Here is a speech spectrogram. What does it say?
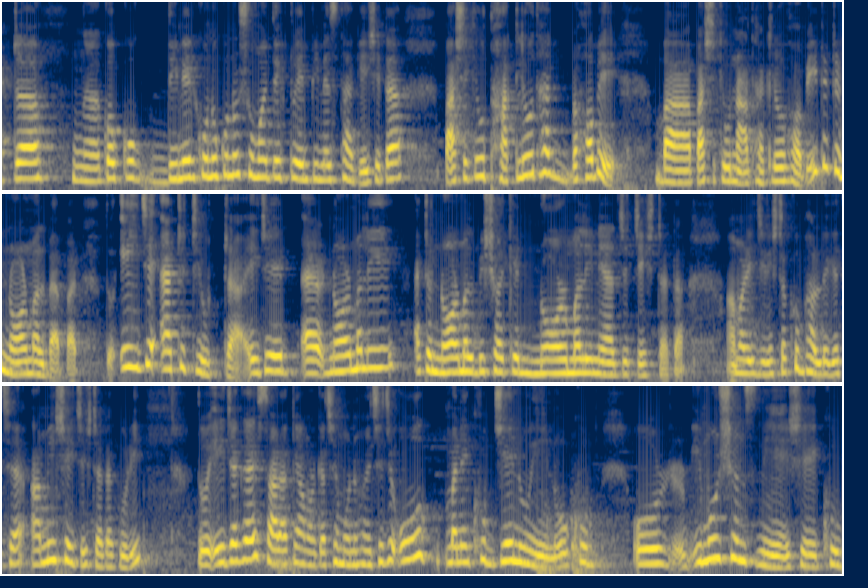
একটা দিনের কোনো কোনো সময় তো একটু এমপিনেস থাকে, সেটা পাশে কেউ থাকলেও থাক, হবে বা পাশে কেউ না থাকলেও হবে, এটা একটা নর্মাল ব্যাপার। তো এই যে অ্যাটিটিউডটা এই যে নর্মালি একটা নর্মাল বিষয়কে নর্মালি নেওয়ার যে চেষ্টাটা, আমার এই জিনিসটা খুব ভালো লেগেছে। আমি সেই চেষ্টাটা করি। তো এই জায়গায় সারাকে আমার কাছে মনে হয়েছে যে ও মানে খুব জেনুইন ও খুব, ওর ইমোশনস নিয়ে সে খুব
